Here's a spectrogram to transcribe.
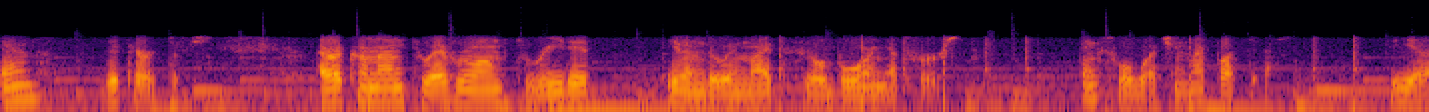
and the characters. I recommend to everyone to read it, even though it might feel boring at first. Thanks for watching my podcast. See ya.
